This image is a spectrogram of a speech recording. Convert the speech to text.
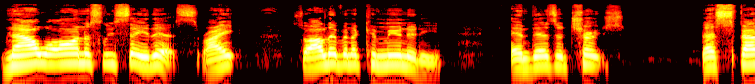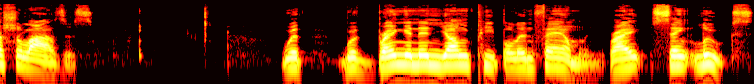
Now I will honestly say this, right? So I live in a community, and there's a church that specializes with with bringing in young people and family, right? St. Luke's.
